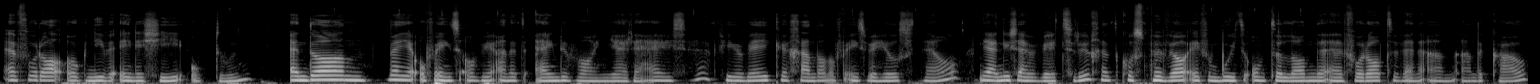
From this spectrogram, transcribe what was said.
En vooral ook nieuwe energie opdoen. En dan ben je opeens alweer aan het einde van je reis. Hè? Vier weken gaan dan opeens weer heel snel. Ja, nu zijn we weer terug. En het kost me wel even moeite om te landen en vooral te wennen aan, aan de kou.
